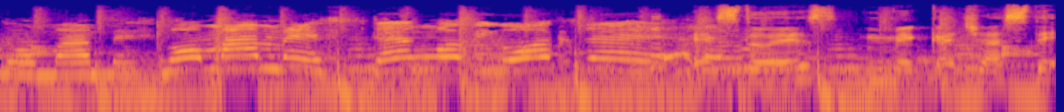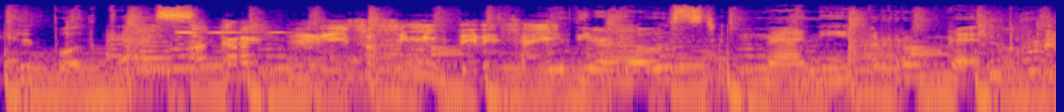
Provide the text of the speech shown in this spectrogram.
No mames, no mames, tengo bigote. Esto es Me Cachaste el podcast. Ah, caray, eso sí me interesa, ¿eh? With your host, Manny Romero. Me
